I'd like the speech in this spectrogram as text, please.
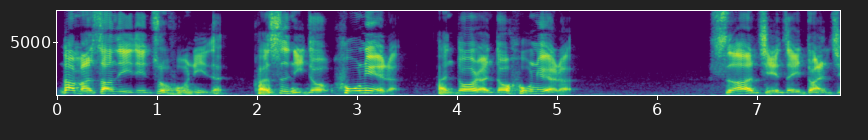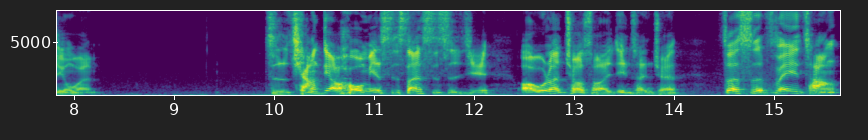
那么上帝一定祝福你的，可是你就忽略了，很多人都忽略了十二节这一段经文，只强调后面十三、十四节哦，无论求什么一定成全，这是非常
